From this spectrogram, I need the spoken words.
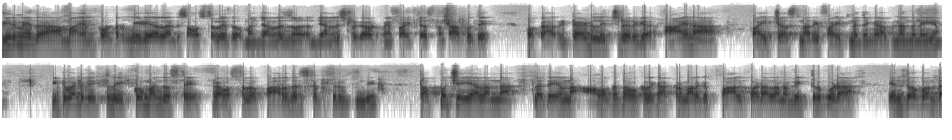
దీని మీద మా ఎన్కౌంటర్ మీడియా లాంటి సంస్థలు ఏదో మన జర్నలిజం జర్నలిస్టులు కాబట్టి మేము ఫైట్ చేస్తున్నాం. కాకపోతే ఒక రిటైర్డ్ లెక్చరర్గా ఆయన ఫైట్ చేస్తున్నారు. ఈ ఫైట్ నిజంగా అభినందనీయం. ఇటువంటి వ్యక్తులు ఎక్కువ మంది వస్తే వ్యవస్థలో పారదర్శకత పెరుగుతుంది. తప్పు చేయాలన్నా లేకపోతే ఏమన్నా అవకతవకలకి అక్రమాలకి పాల్పడాలన్న వ్యక్తులు కూడా ఎంతో కొంత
